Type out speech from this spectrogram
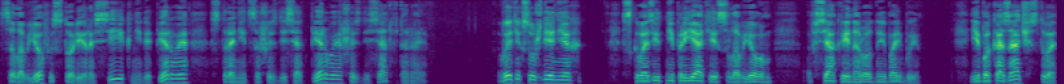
Соловьев. История России. Книга 1. Страница 61-62. В этих суждениях сквозит неприятие Соловьевым всякой народной борьбы ибо казачество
